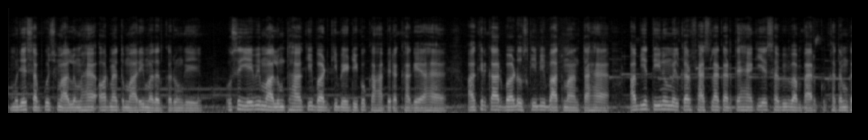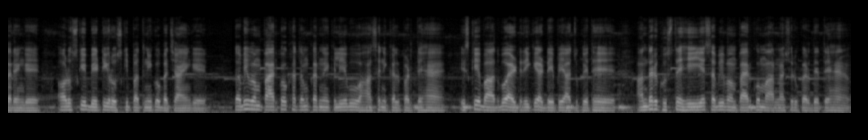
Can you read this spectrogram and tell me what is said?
मुझे सब कुछ मालूम है और मैं तुम्हारी मदद करूँगी। उसे ये भी मालूम था कि बर्ड की बेटी को कहाँ पे रखा गया है। आखिरकार बर्ड उसकी भी बात मानता है। अब ये तीनों मिलकर फैसला करते हैं कि ये सभी वम्पायर को ख़त्म करेंगे और उसकी बेटी और उसकी पत्नी को बचाएँगे। तभी वम्पायर को ख़त्म करने के लिए वो वहाँ से निकल पड़ते हैं। इसके बाद वो एड्री के अड्डे पे आ चुके थे। अंदर घुसते ही ये सभी वम्पायर को मारना शुरू कर देते हैं।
